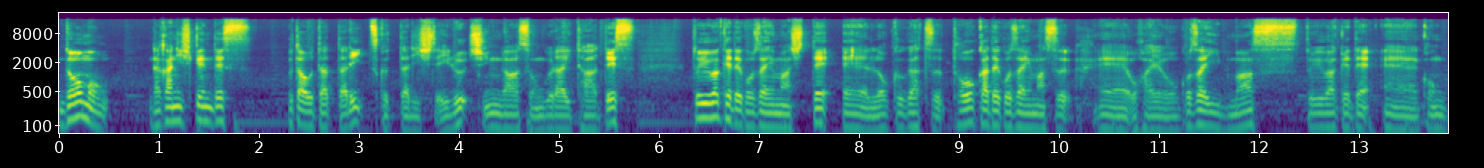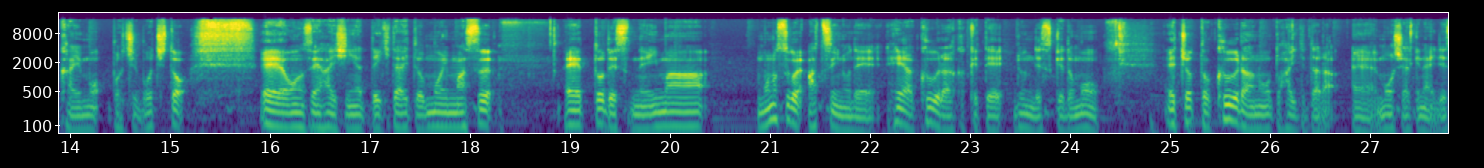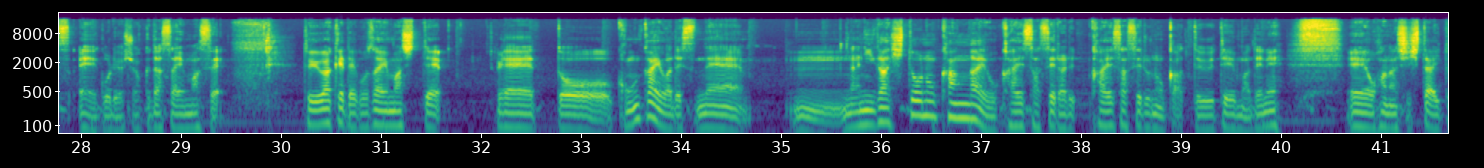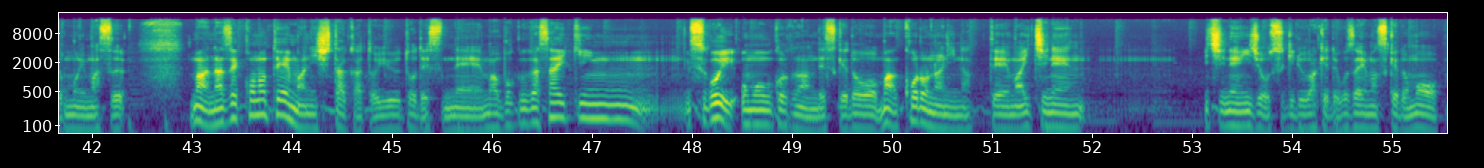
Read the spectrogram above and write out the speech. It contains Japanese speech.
どうも中西健です。歌を歌ったり作ったりしているシンガーソングライターです。というわけでございまして、えー6月10日でございます、えーおはようございます。というわけで、えー今回もぼちぼちと、えー音声配信やっていきたいと思います。えっとですね今ものすごい暑いので部屋クーラーかけてるんですけどもえちょっとクーラーの音入ってたら、えー申し訳ないです、えーご了承くださいませというわけでございましてえーっと今回はですねうん何が人の考えを変えさせられ変えさせるのかというテーマでね、えーお話ししたいと思います。まあなぜこのテーマにしたかというとですね、まあ、僕が最近すごい思うことなんですけど、まあ、コロナになって、まあ、1年1年以上過ぎるわけでございますけども、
